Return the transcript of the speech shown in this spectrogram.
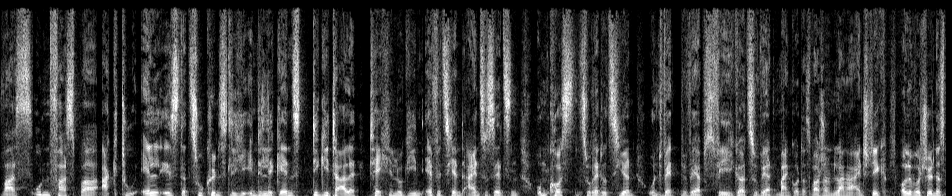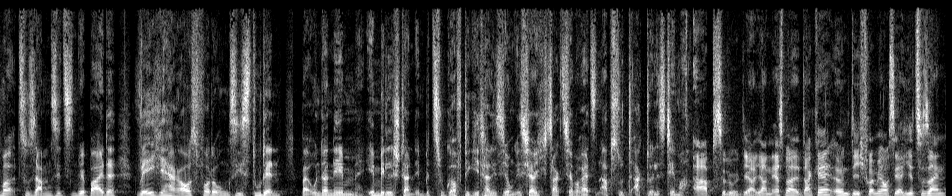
was unfassbar aktuell ist. Dazu künstliche Intelligenz, digitale Technologien effizient einzusetzen, um Kosten zu reduzieren und wettbewerbsfähiger zu werden. Mein Gott, das war schon ein langer Einstieg. Oliver, schön, dass wir zusammensitzen, wir beide. Welche Herausforderungen siehst du denn bei Unternehmen im Mittelstand in Bezug auf Digitalisierung? Ist ja, ich sagte es ja bereits, ein absolut aktuelles Thema. Absolut, ja. Jan, erstmal danke und ich freue mich auch sehr, hier zu sein.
